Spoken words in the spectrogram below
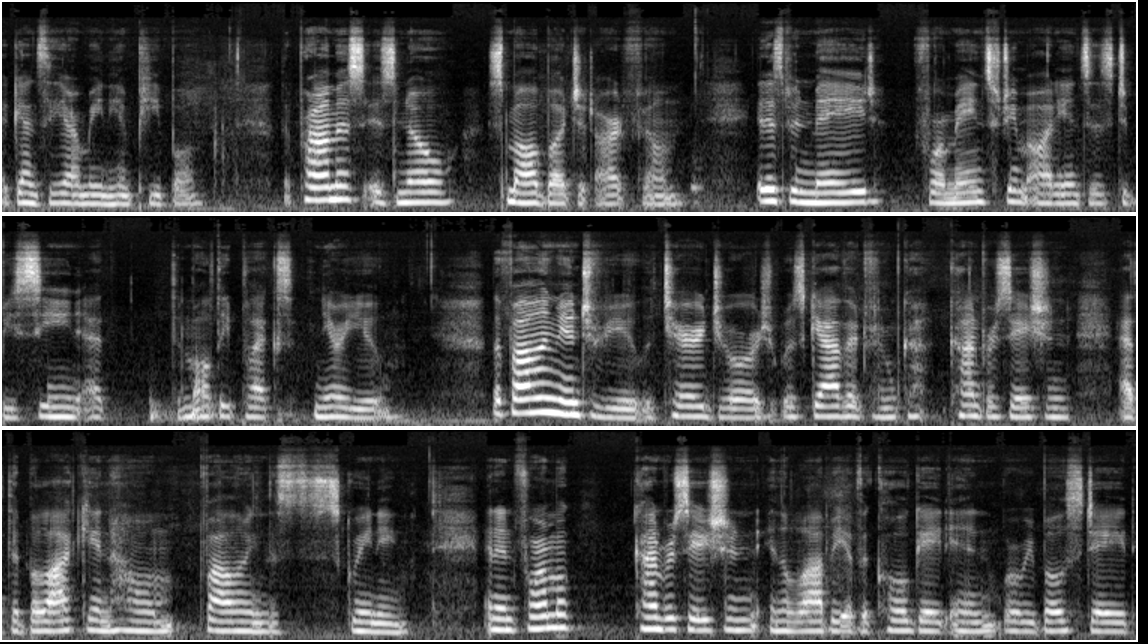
against the Armenian people. The Promise is no small budget art film. It has been made for mainstream audiences to be seen at the multiplex near you. The following interview with Terry George was gathered from conversation at the Balakian home following the screening. An informal conversation in the lobby of the Colgate Inn, where we both stayed,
